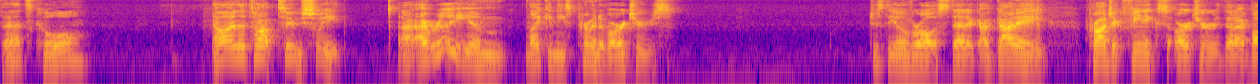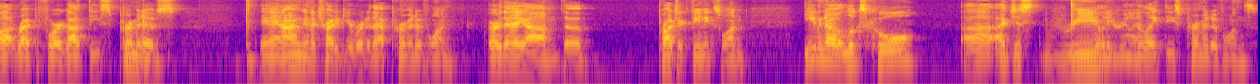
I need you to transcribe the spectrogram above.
That's cool. Oh, and the top too. Sweet. I, really am liking these primitive archers. Just the overall aesthetic. I've got a Project Phoenix archer that I bought right before I got these primitives. And I'm going to try to get rid of that primitive one. Or the, um, the Project Phoenix one. Even though it looks cool, uh, I just really, really like these primitive ones.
